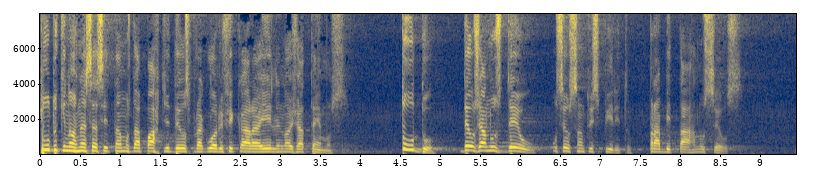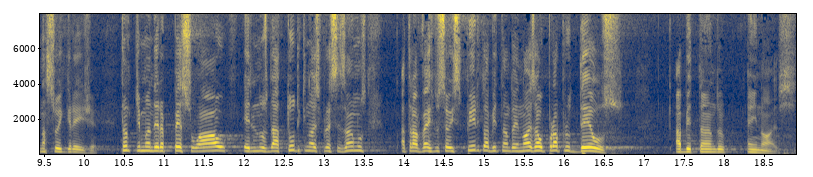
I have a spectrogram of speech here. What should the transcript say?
Tudo que nós necessitamos da parte de Deus para glorificar a Ele, nós já temos. Tudo. Deus já nos deu o seu Santo Espírito para habitar nos seus, na sua igreja. Tanto de maneira pessoal, Ele nos dá tudo que nós precisamos através do seu Espírito habitando em nós, ao próprio Deus habitando em nós.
